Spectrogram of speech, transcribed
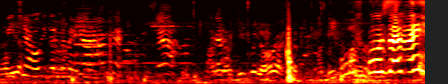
पीछे आओ इधर मैं बैठी। वो सर नहीं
